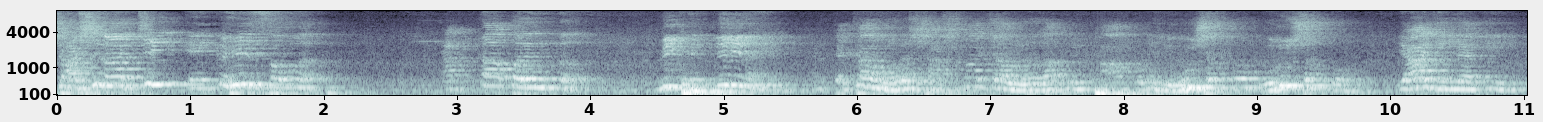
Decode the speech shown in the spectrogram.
शासनाची एकही सवलत आतापर्यंत मी घेतलेली नाही. आणि त्याच्यामुळे शासनाच्या विरोधात मी ठामपणे लिहू शकतो बोलू शकतो. या जिल्ह्यातील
